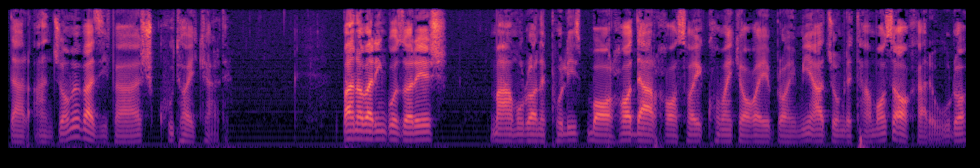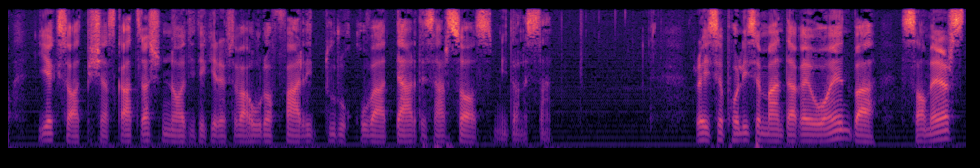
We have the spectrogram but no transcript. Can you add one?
در انجام وظیفهش کوتاهی کرده. بنابراین گزارش ماموران پلیس بارها درخواست های کمک آقای ابراهیمی از جمله تماس آخر او را یک ساعت پیش از قتلش نادیده گرفته و او را فردی دروغگو و دردسرساز می‌دانستند. رئیس پلیس منطقه اوین و سامرست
